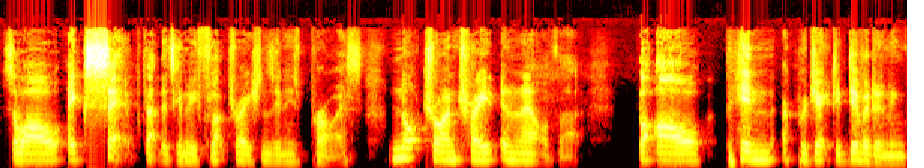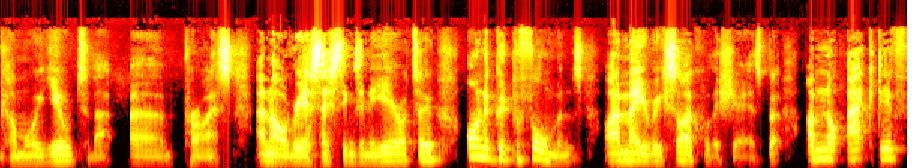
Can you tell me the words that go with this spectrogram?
So I'll accept that there's going to be fluctuations in his price, not try and trade in and out of that, but I'll pin a projected dividend income or yield to that uh, price and I'll reassess things in a year or two. On a good performance, I may recycle the shares, but I'm not active.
